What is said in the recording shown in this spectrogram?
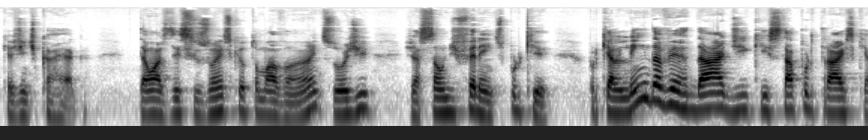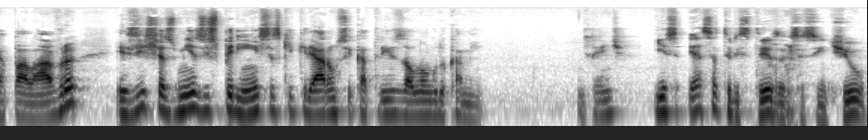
que a gente carrega. Então, as decisões que eu tomava antes, hoje, já são diferentes. Por quê? Porque além da verdade que está por trás, que é a palavra, existem as minhas experiências que criaram cicatrizes ao longo do caminho. Entende? E essa tristeza que você sentiu,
